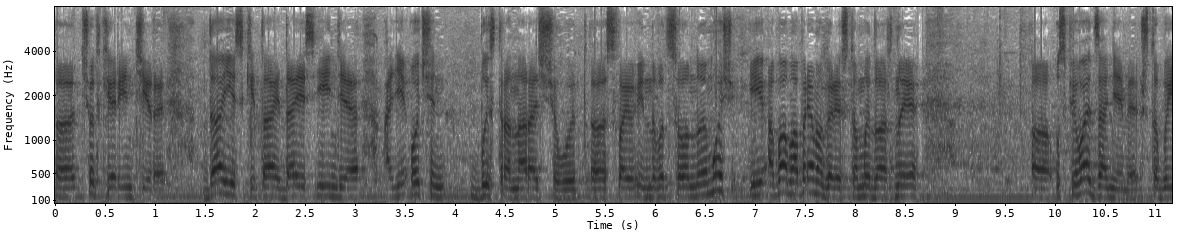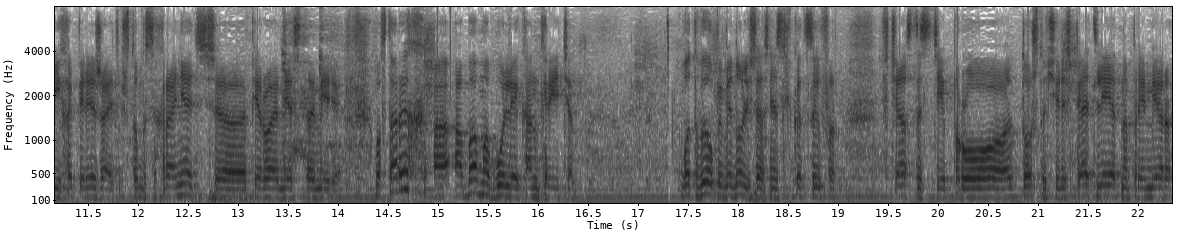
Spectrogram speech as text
Э, четкие ориентиры. Да, есть Китай, да, есть Индия. Они очень быстро наращивают э, свою инновационную мощь. И Обама прямо говорит, что мы должны э, успевать за ними, чтобы их опережать, чтобы сохранять первое место в мире. Во-вторых, Обама более конкретен. Вот вы упомянули сейчас несколько цифр, в частности, про то, что через 5 лет, например,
